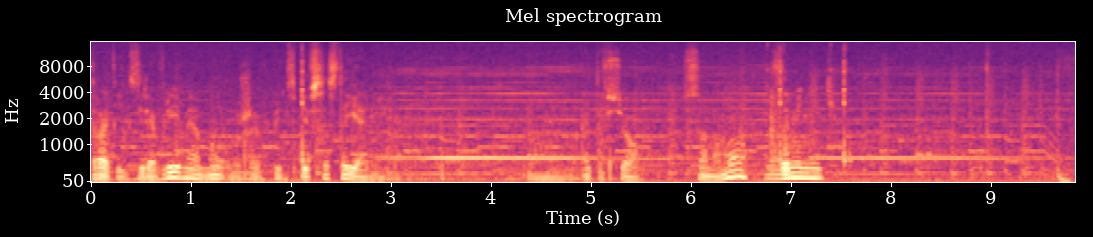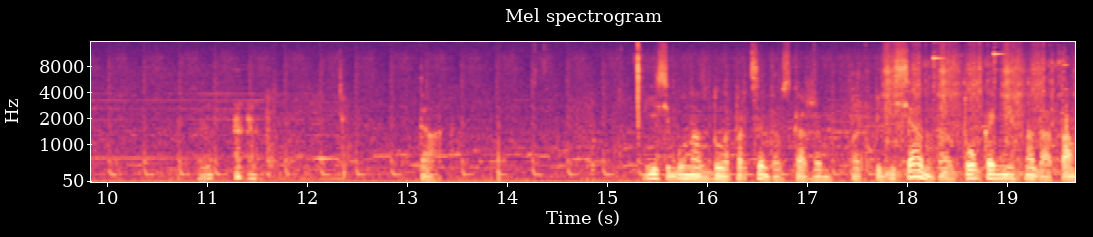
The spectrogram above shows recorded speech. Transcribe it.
Тратить зря время. Мы уже, в принципе, в состоянии это все самому заменить. Если бы у нас было процентов, скажем, под 50, да, то, конечно, да, там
